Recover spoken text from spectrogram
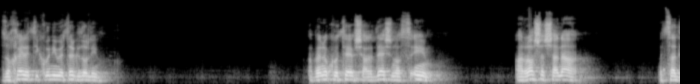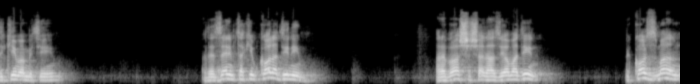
זוכה לתיקונים יותר גדולים. רבנו כותב שעל ידי שנושאים על ראש השנה לצדיקים אמיתיים, על ידי זה נמתקים כל הדינים. הרי בראש השנה זה יום הדין. בכל זמן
